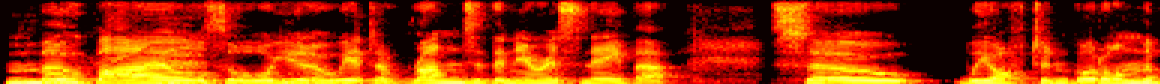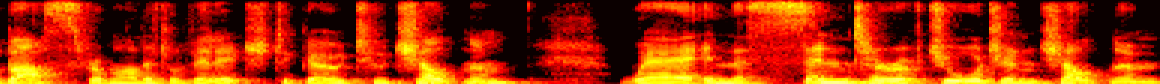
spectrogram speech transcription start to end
mobiles or, you know, we had to run to the nearest neighbor. So we often got on the bus from our little village to go to Cheltenham, where in the center of Georgian Cheltenham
